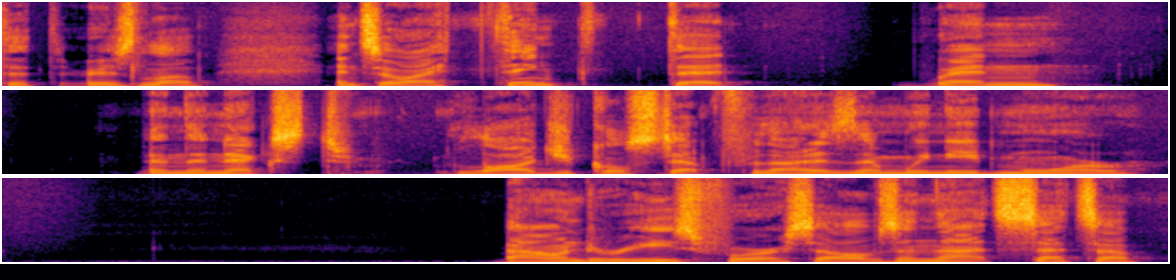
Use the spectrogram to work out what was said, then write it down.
that there is love? And so I think that when then the next logical step for that is then we need more boundaries for ourselves and that sets up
